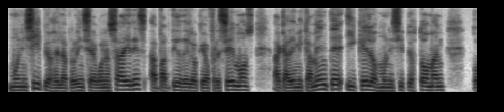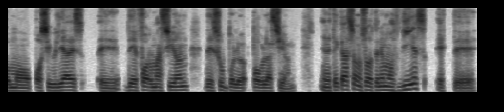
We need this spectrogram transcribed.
municipios de la provincia de Buenos Aires a partir de lo que ofrecemos académicamente y que los municipios toman como posibilidades eh, de formación de su población. En este caso, nosotros tenemos 10 este,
